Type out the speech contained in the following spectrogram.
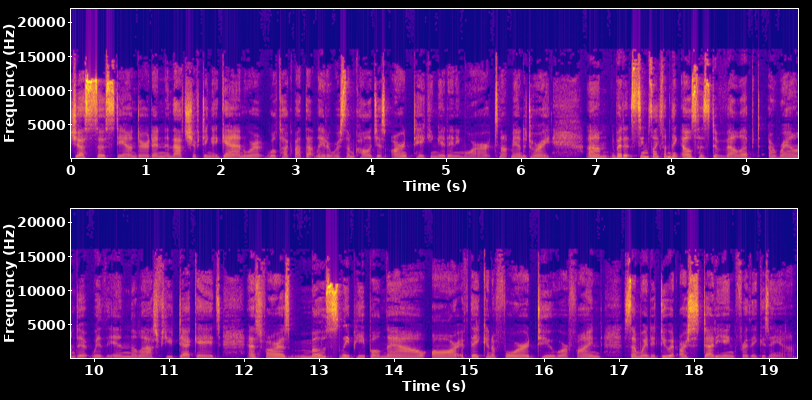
just so standard, and, that's shifting again. Where we'll talk about that later, where some colleges aren't taking it anymore. It's not mandatory, um, but it seems like something else has developed around it within the last few decades. As far as mostly people now are, if they can afford to or find some way to do it, are studying for the exam,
